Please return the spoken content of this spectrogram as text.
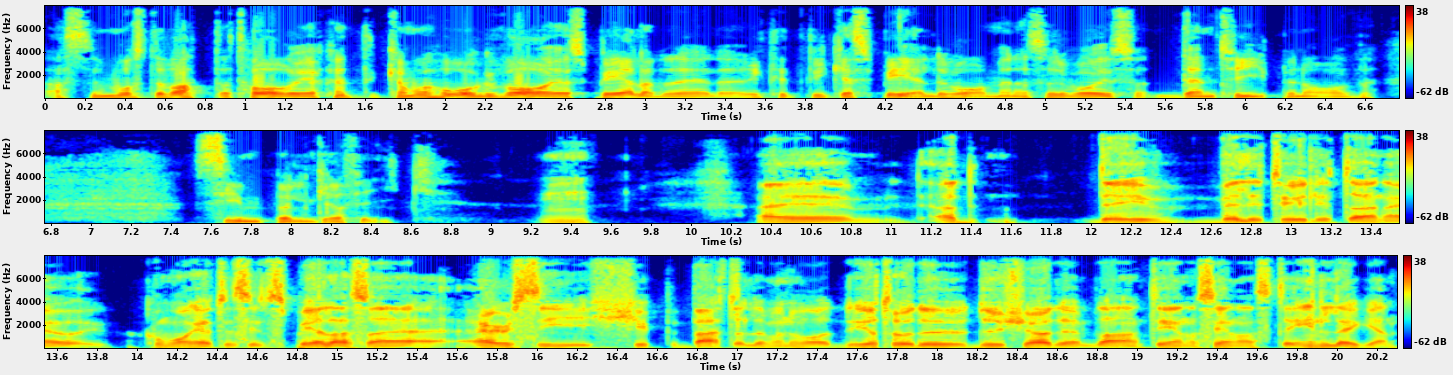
alltså det måste varit Atari, jag kan inte komma ihåg var jag spelade eller riktigt vilka spel det var, men alltså det var ju så, den typen av simpel grafik. Mm. Eh, det är ju väldigt tydligt där när jag kommer ihåg att jag sitter och spelar så här RC Ship Battle eller vad det var. Jag tror du, du körde bland annat en av de senaste inläggen.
